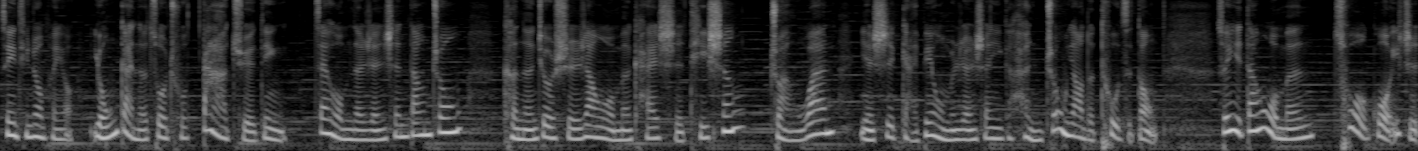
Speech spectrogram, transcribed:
所以，听众朋友，勇敢的做出大决定，在我们的人生当中，可能就是让我们开始提升、转弯，也是改变我们人生一个很重要的兔子洞。所以，当我们错过，一直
